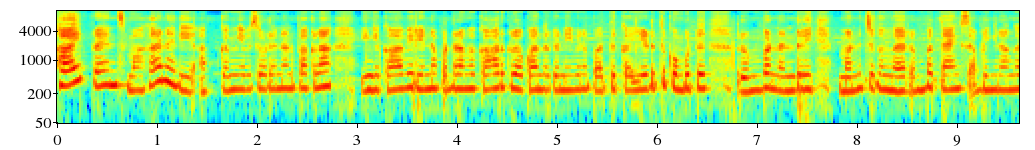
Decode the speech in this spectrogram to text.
Hi friends Mahanadi upcoming episode என்னென்னு பார்க்கலாம். இங்கே காவேரி என்ன பண்ணுறாங்க காருக்குள்ளே உட்காந்துருக்க நீவினை பார்த்து கையெடுத்து கும்பிட்டு ரொம்ப நன்றி மன்னிச்சுக்கோங்க ரொம்ப தேங்க்ஸ் அப்படிங்கிறாங்க.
